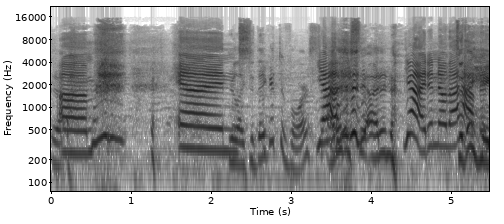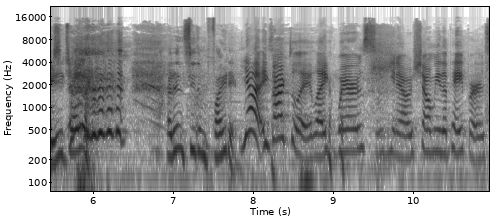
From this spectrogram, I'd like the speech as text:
Yeah. Um, and you're like, did they get divorced? Yeah. I didn't, see, I didn't yeah, I didn't know that. Did they hate each other? I didn't see them fighting. Yeah, exactly. Like, where's, you know, show me the papers.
